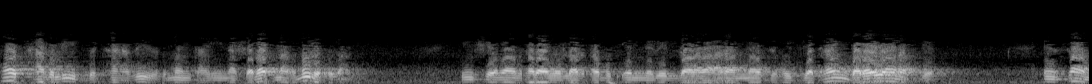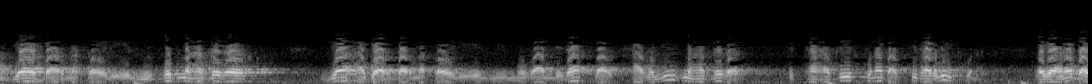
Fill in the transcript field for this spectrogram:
تا تقلید به تحقیق منتهی نشود مقبول خدا این که امام سلام الله فرمود ان لله علی الناس حجتین برای آن است که انسان یا بر مسائل علمی خود محقق است یا اگر بر مسائل علمی مقلد است بر تقلید محقق است که تحقیق کند از کی تقلید کند؟ وگرنه بر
